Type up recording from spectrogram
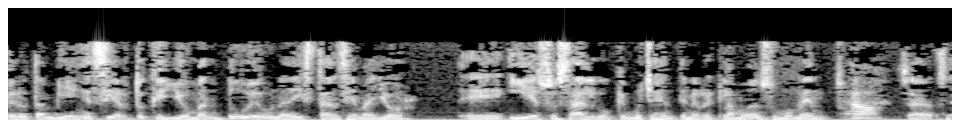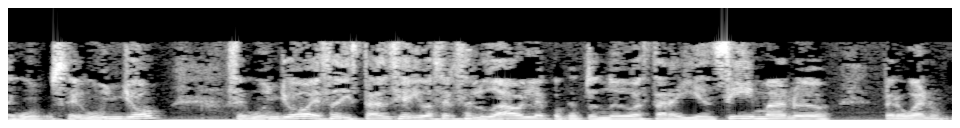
pero también es cierto que yo mantuve una distancia mayor. Eh, y eso es algo que mucha gente me reclamó en su momento. Ah. O sea, según, según yo, según yo, esa distancia iba a ser saludable porque entonces no iba a estar ahí encima, no, pero bueno,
